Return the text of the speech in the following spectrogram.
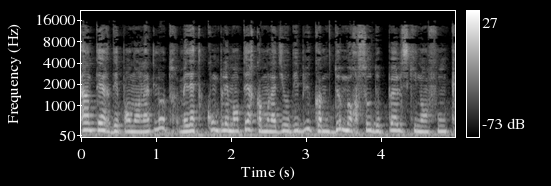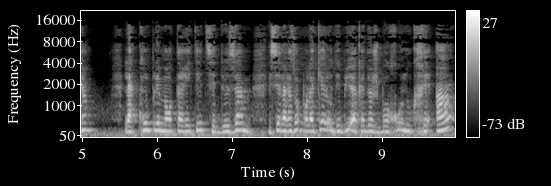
interdépendants l'un de l'autre, mais d'être complémentaires, comme on l'a dit au début, comme deux morceaux de pulse qui n'en font qu'un. La complémentarité de ces deux âmes. Et c'est la raison pour laquelle, au début, Akadosh Boro nous crée un,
